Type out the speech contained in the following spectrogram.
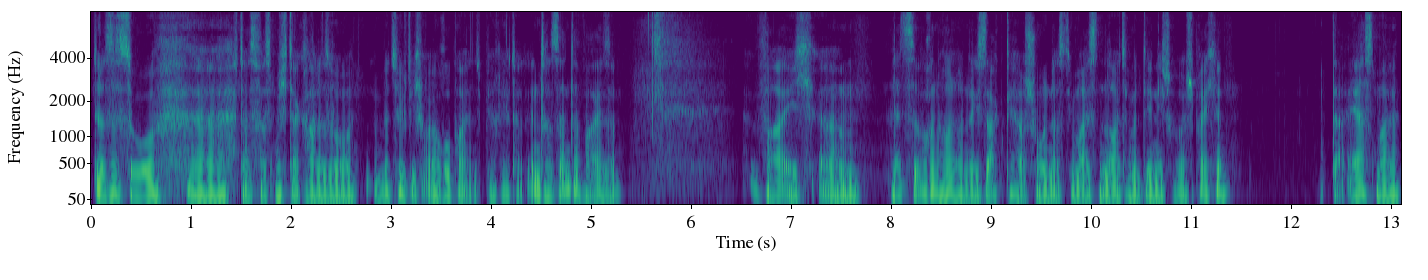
Das ist so äh, das, was mich da gerade so bezüglich Europa inspiriert hat. Interessanterweise war ich ähm, letzte Woche in Holland ich sagte ja schon, dass die meisten Leute, mit denen ich darüber spreche, da erstmal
